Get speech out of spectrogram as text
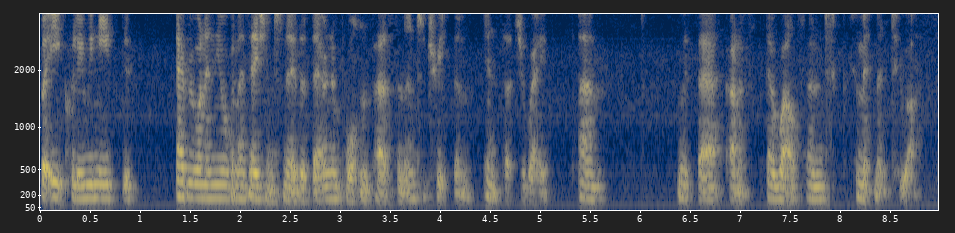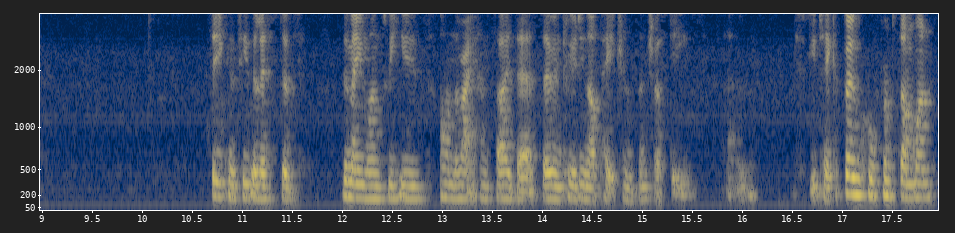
But equally, we need the everyone in the organization to know that they're an important person and to treat them in such a way um, with their kind of their wealth and commitment to us. So you can see the list of the main ones we use on the right hand side there, so including our patrons and trustees. Um, if you take a phone call from someone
